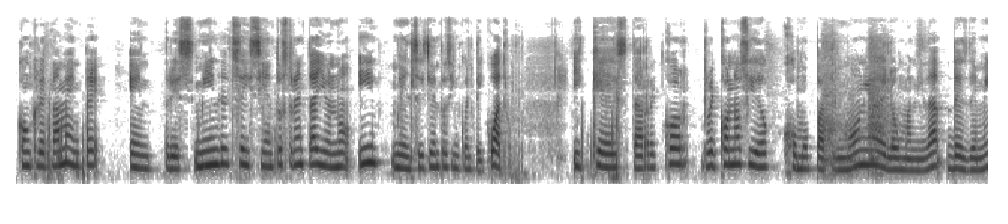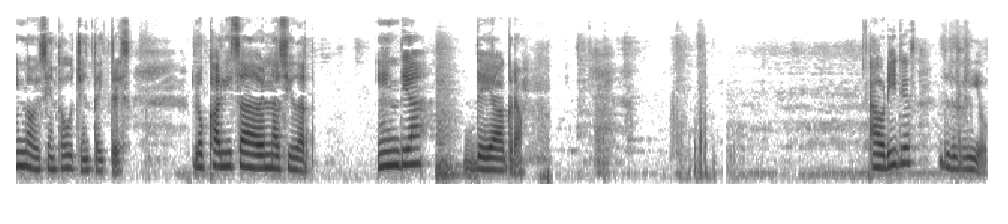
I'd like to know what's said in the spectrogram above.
concretamente entre 1631 y 1654 y que está reconocido como Patrimonio de la Humanidad desde 1983, localizado en la ciudad india de Agra. A orillas del río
